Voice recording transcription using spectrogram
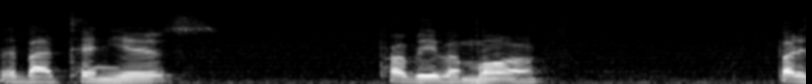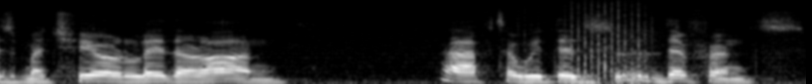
about 10 years, probably even more. But it's matured later on after we did different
